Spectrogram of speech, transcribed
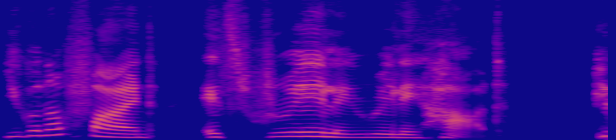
You're gonna find it's really really hard.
